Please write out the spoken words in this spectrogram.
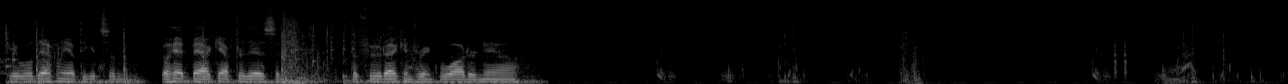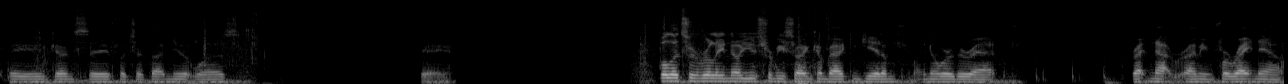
Okay, we'll definitely have to get some go head back after this and get the food. I can drink water now. Okay, gun safe, which I thought knew it was. Okay. Bullets are really no use for me, so I can come back and get them. I know where they're at. Right, not. I mean, for right now.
